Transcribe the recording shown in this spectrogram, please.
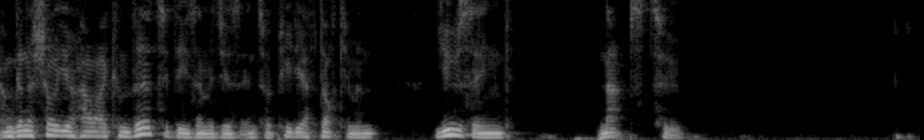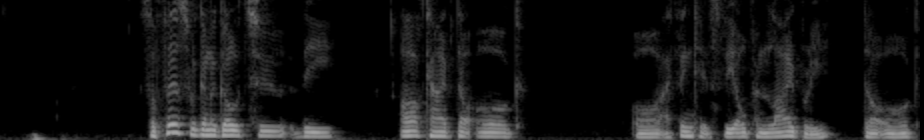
I'm going to show you how I converted these images into a PDF document using NAPS 2. So first we're going to go to the archive.org or I think it's the openlibrary.org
